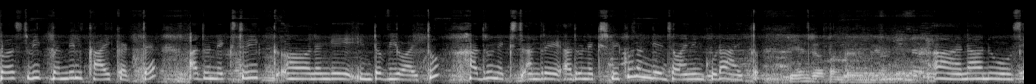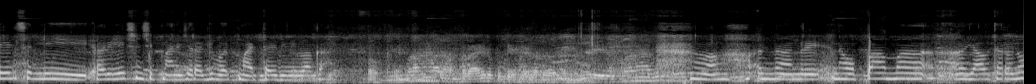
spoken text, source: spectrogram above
ಫಸ್ಟ್ ವೀಕ್ ಬಂದು ಇಲ್ಲಿ ಕಾಯಿ ಕಟ್ಟಿದೆ ಅದು ನೆಕ್ಸ್ಟ್ ವೀಕ್ ನನಗೆ ಇಂಟರ್ವ್ಯೂ ಆಯಿತು. ಅದ್ರ ನೆಕ್ಸ್ಟ್ ಅಂದರೆ ಅದ್ರ ನೆಕ್ಸ್ಟ್ ವೀಕು ನನಗೆ ಜಾಯ್ನಿಂಗ್ ಕೂಡ ಆಯಿತು. ನಾನು ಸೇಲ್ಸಲ್ಲಿ ರಿಲೇಷನ್ಶಿಪ್ ಮ್ಯಾನೇಜರ್ ಆಗಿ ವರ್ಕ್ ಮಾಡ್ತಾ ಇದ್ದೀನಿ ಇವಾಗ. ಅಂದ್ರೆ ಅಂದರೆ ನಮ್ಮ ಅಪ್ಪ, ಅಮ್ಮ, ಯಾವ ಥರನೋ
